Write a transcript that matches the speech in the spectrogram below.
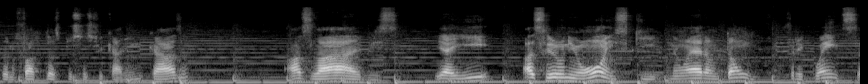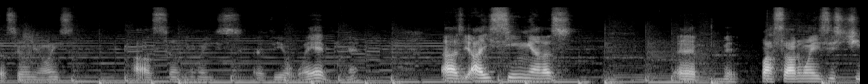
Pelo fato das pessoas ficarem em casa, as lives e aí as reuniões que não eram tão frequentes, as reuniões, as reuniões eh, via web, né? As- aí sim elas eh, eh, passaram a existir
